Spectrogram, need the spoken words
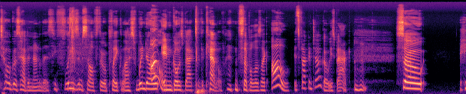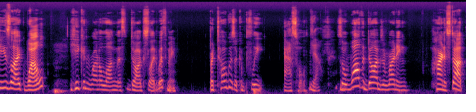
Togo's having none of this. He flings himself through a plate glass window Oh. and goes back to the kennel. And Seppala's like, oh, it's fucking Togo. He's back. Mhm. So he's like, well, he can run along this dog sled with me. But Togo's a complete asshole. Yeah. So while the dogs are running harnessed up,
